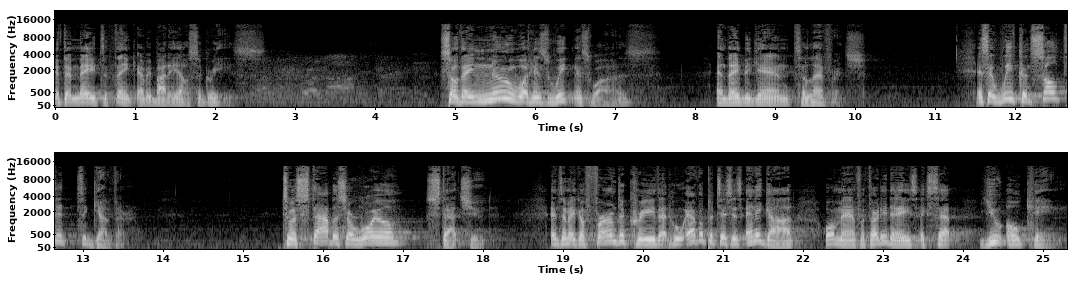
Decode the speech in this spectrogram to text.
if they're made to think everybody else agrees. So they knew what his weakness was and they began to leverage. and said, We've consulted together to establish a royal statute and to make a firm decree that whoever petitions any god or man for 30 days except you, O king.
